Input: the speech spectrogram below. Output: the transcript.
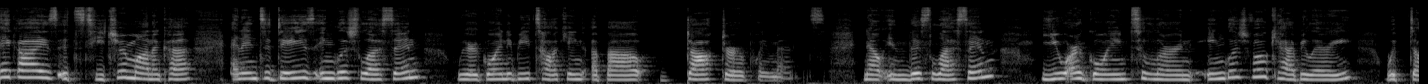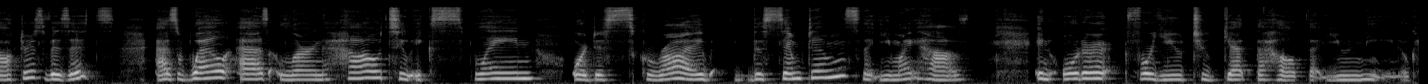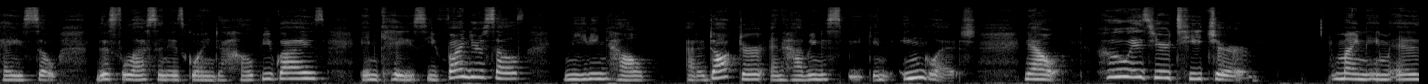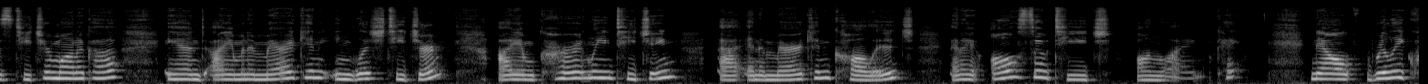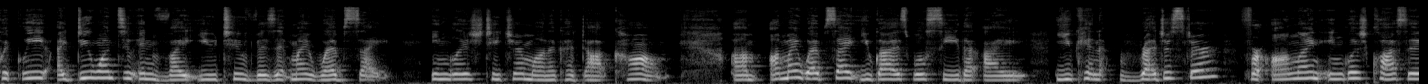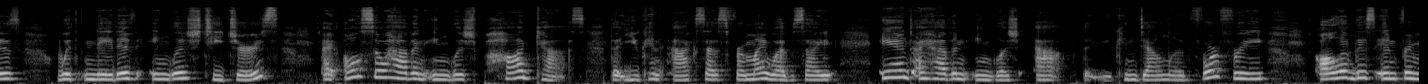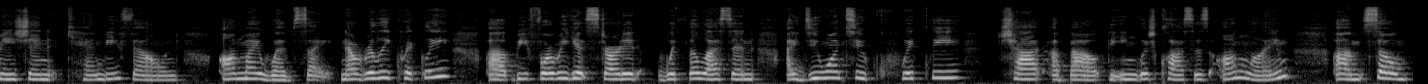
Hey guys, it's teacher Monica, and in today's English lesson, we are going to be talking about doctor appointments. Now, in this lesson, you are going to learn English vocabulary with doctor's visits, as well as learn how to explain or describe the symptoms that you might have in order for you to get the help that you need. Okay, so this lesson is going to help you guys in case you find yourself needing help at a doctor and having to speak in English. Now, who is your teacher? My name is Teacher Monica, and I am an American English teacher. I am currently teaching at an American college, and I also teach online. Okay. Now, really quickly, I do want to invite you to visit my website, EnglishTeacherMonica.com. Um, on my website, you guys will see that I you can register for online English classes with native English teachers. I also have an English podcast that you can access from my website, and I have an English app that you can download for free. All of this information can be found on my website. Now, really quickly, uh, before we get started with the lesson, I do want to quickly chat about the English classes online. Um, so,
